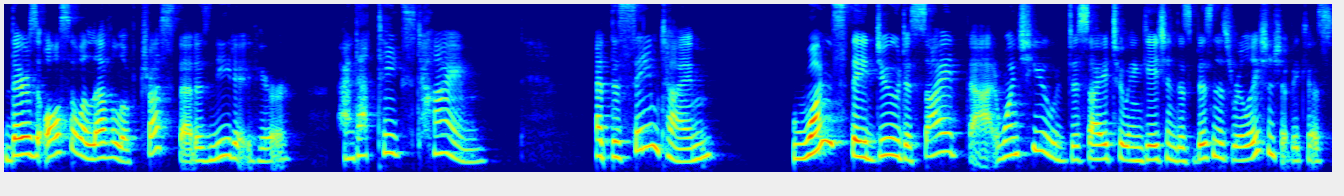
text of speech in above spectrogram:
There's also a level of trust that is needed here and that takes time. At the same time once they do decide that once you decide to engage in this business relationship because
